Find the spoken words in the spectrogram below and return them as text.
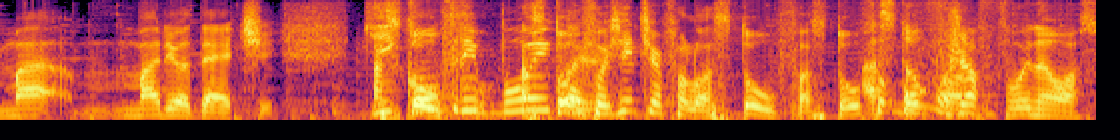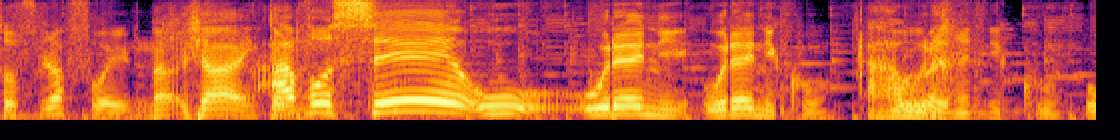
Ma Mariodete, que Astolfo. contribui com a Astolfo, a gente já falou Astolfo? Astolfo, é um Astolfo já foi. Não, Astolfo já foi. Não, já, então... A você, o Urani, Urânico. Ah, Urânico. O,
